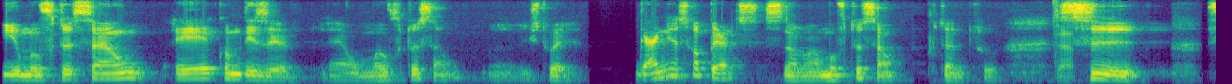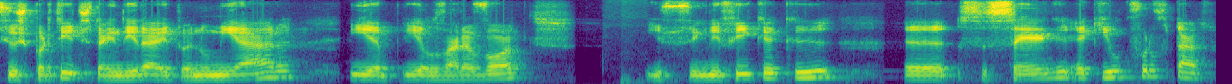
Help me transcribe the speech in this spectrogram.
E uma votação é, como dizer, é uma votação. Eh, Isto é, ganha-se ou perde-se, senão não é uma votação. Portanto, se, se os partidos têm direito a nomear e a, e a levar a votos, isso significa que eh, se segue aquilo que for votado.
